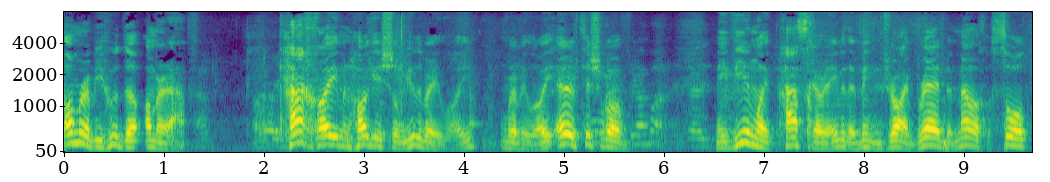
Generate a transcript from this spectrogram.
Omer Yehuda Omer Av. Kachayim and Hagish Shal Yehuda Rabbi Loi, Erev Tishabov, Meviim like Pascha they're being dry bread, but melech with salt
